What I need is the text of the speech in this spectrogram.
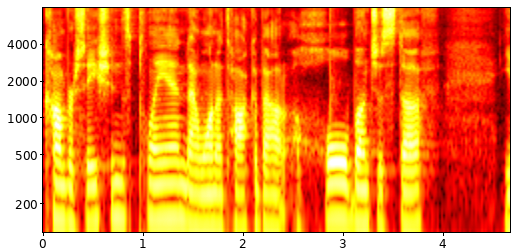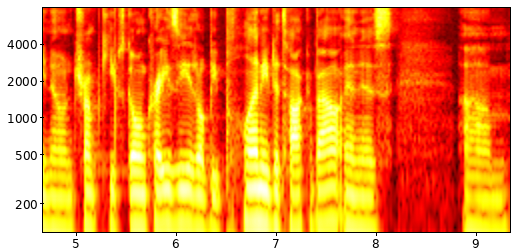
conversations planned. I want to talk about a whole bunch of stuff. You know, and Trump keeps going crazy. It'll be plenty to talk about. And as, um,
